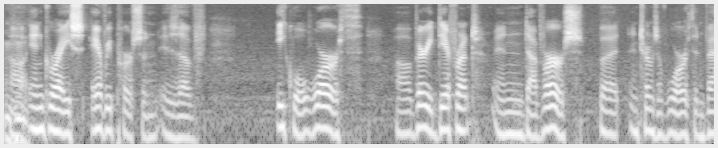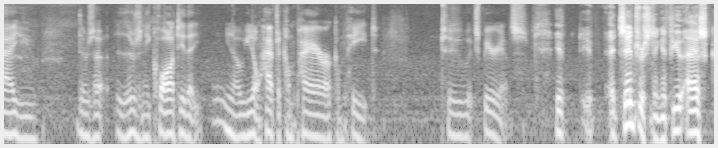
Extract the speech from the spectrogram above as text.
uh, Mhm. in grace, every person is of equal worth, uh, very different and diverse, but in terms of worth and value, there's a there's an equality that you know you don't have to compare or compete to experience. If, if, it's interesting. If you ask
